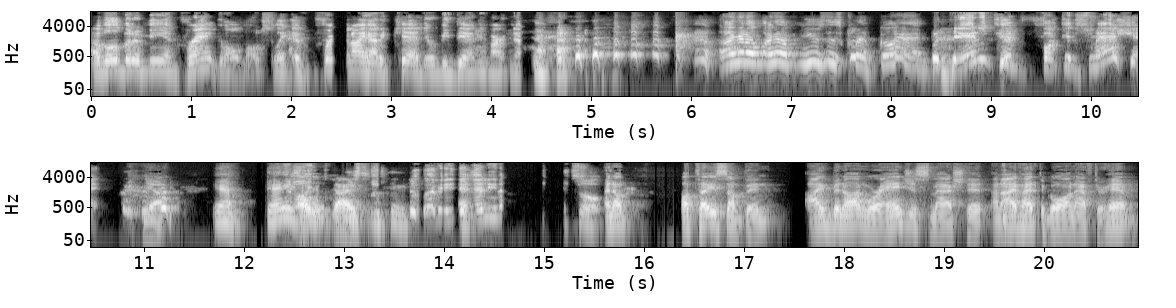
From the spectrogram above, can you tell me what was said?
of a little bit of me and Frank almost. Like if Frank and I had a kid, it would be Danny Martinello. I'm gonna I'm gonna use this clip. Go ahead. But Danny could fucking smash it. Yeah. Yeah. Danny's All these guys- I mean, and he, so And I'll I'll tell you something. I've been on where Angie smashed it, and I've had to go on after him,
